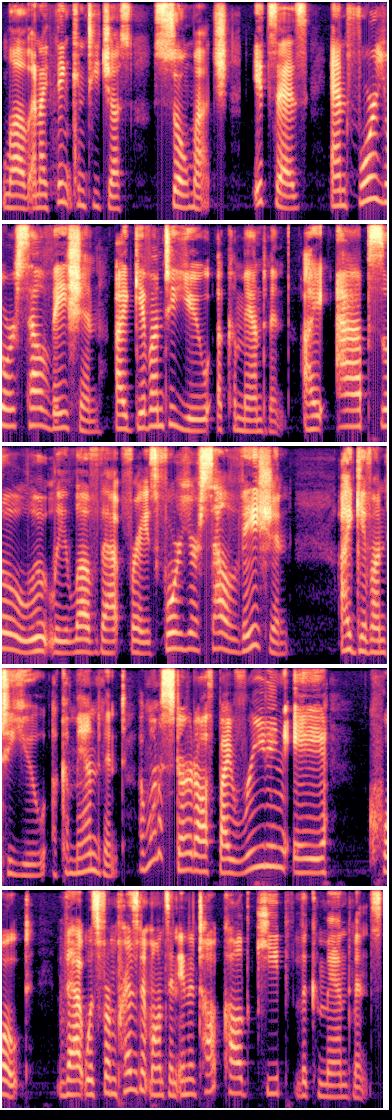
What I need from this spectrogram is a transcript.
love and I think can teach us so much. It says, And for your salvation I give unto you a commandment. I absolutely love that phrase. For your salvation I give unto you a commandment. I want to start off by reading a quote that was from President Monson in a talk called Keep the Commandments.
